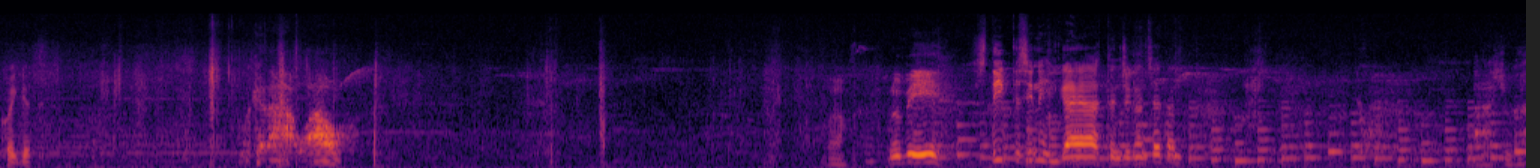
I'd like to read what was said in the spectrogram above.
quite good. Look at that! Wow. Wow. Ruby, steep di sini, gaya tanjakan setan. Panas juga.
